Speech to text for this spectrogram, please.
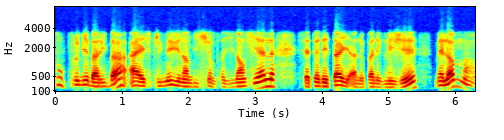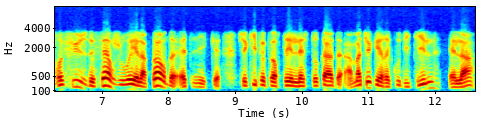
tout premier Bariba à exprimer une ambition présidentielle. C'est un détail à ne pas négliger, mais l'homme refuse de faire jouer la corde ethnique. Ce qui peut porter l'estocade à Mathieu Kérékou, dit-il, est là,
